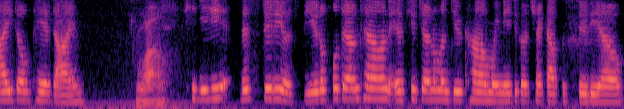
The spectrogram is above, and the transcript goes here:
i don't pay a dime Wow. He this studio is beautiful downtown if you gentlemen do come we need to go check out the studio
